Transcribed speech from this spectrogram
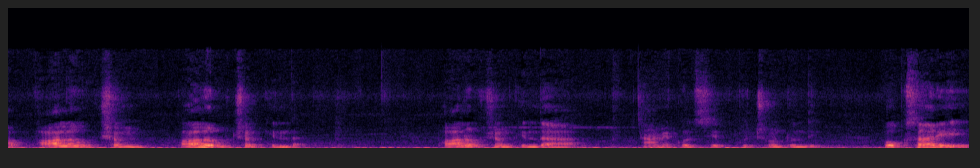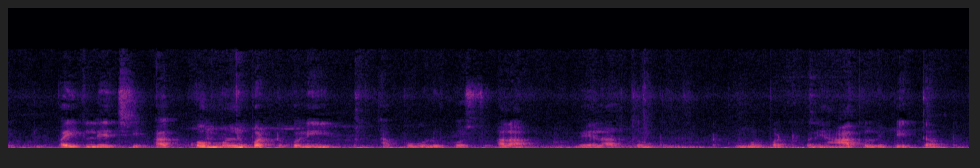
ఆ పాల వృక్షం పాల వృక్షం కింద పాల వృక్షం కింద ఆమె కొద్దిసేపు కూర్చుంటుంది. ఒకసారి పైకి లేచి ఆ కొమ్మల్ని పట్టుకొని ఆ పువ్వులు కోస్తూ అలా వేలాడుతూ ఉంటుంది అనమాట కొమ్మలు పట్టుకొని ఆకుల్ని పీకుతూ ఉంటుంది.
